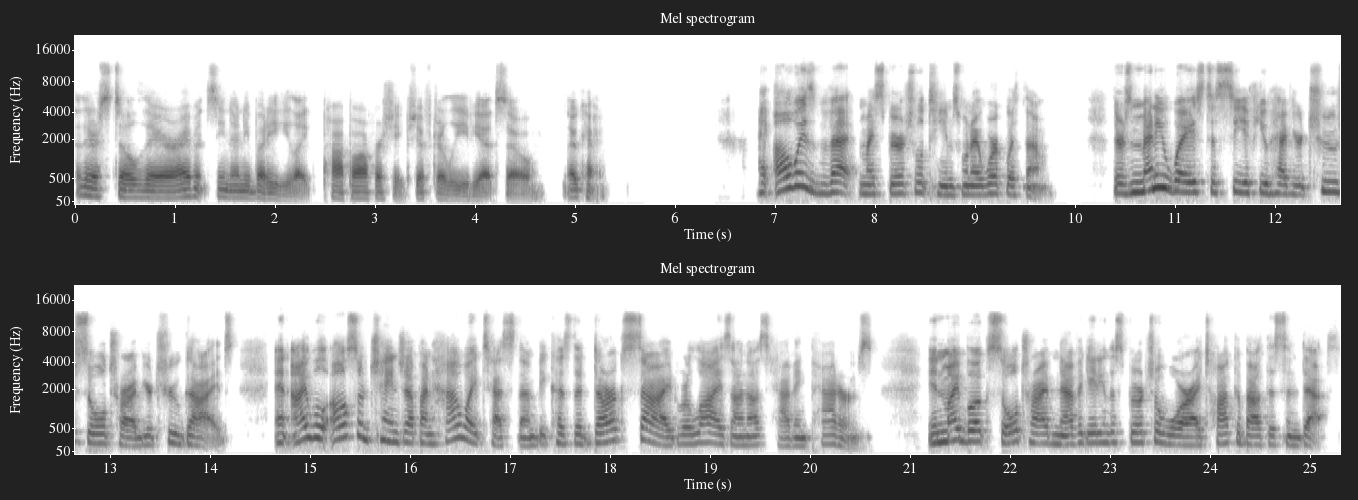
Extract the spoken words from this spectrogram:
they're still there. I haven't seen anybody like pop off or shapeshift or leave yet so okay. I always vet my spiritual teams when i work with them there's many ways to see if you have your true soul tribe, your true guides. And I will also change up on how I test them because the dark side relies on us having patterns. In my book, Soul Tribe Navigating the Spiritual War, I talk about this in depth.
